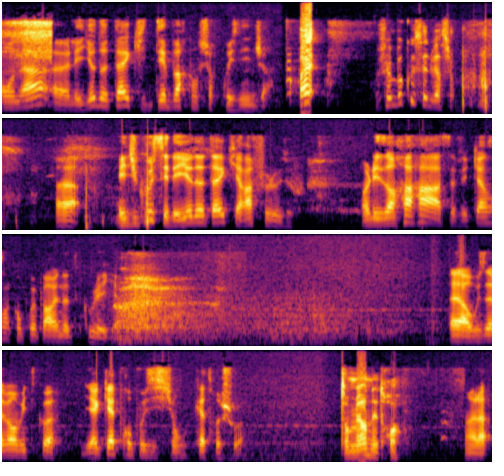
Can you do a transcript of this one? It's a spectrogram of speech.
on a euh, les Yodotai qui débarquent en surprise ninja. J'aime beaucoup cette version. Voilà. Et du coup, c'est les Yodotai qui raflent le tout. En disant, haha, ça fait 15 ans qu'on prépare notre coup, les gars. Alors, vous avez envie de quoi? Il y a 4 propositions, 4 choix. Tant mieux, on est trois. Voilà.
